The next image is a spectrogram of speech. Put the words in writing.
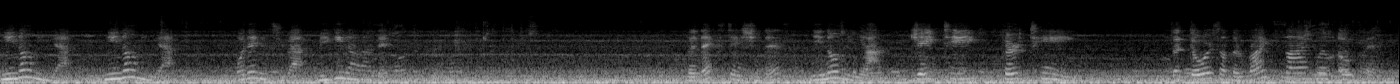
二宮二宮お出口は右側です The next station is Ninomiya JT13 The doors on the right side will open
